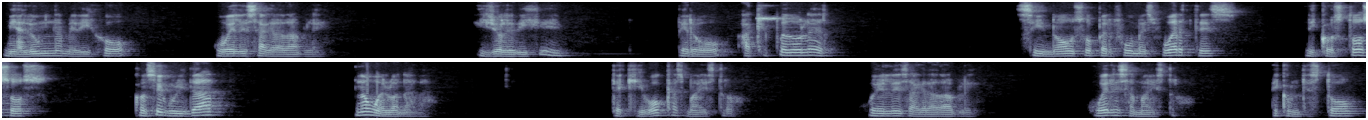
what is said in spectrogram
Mi alumna me dijo, hueles agradable. Y yo le dije, pero ¿a qué puedo oler? Si no uso perfumes fuertes ni costosos, con seguridad no vuelvo a nada. Te equivocas, maestro. Hueles agradable. Hueles a maestro, me contestó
